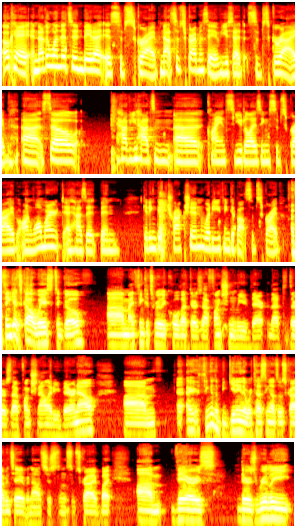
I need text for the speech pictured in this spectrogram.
Okay, another one that's in beta is subscribe, not subscribe and save. You said subscribe. Uh, so have you had some uh, clients utilizing subscribe on Walmart, and has it been getting good traction? What do you think about subscribe? I think it's got ways to go. Um, I think it's really cool that there's that functionality there. That there's that functionality there now. Um, I think in the beginning they were testing out subscribe and save, and now it's just unsubscribe. But um, there's there's really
